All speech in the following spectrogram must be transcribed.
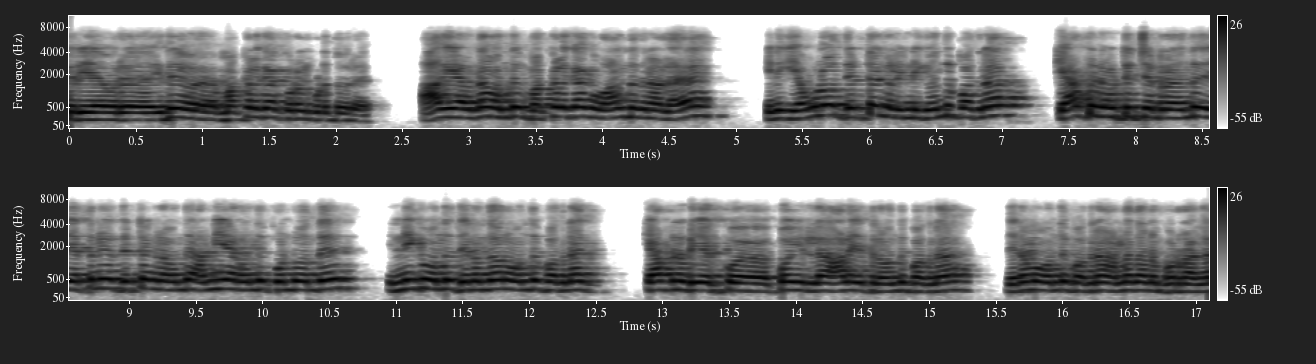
பெரிய ஒரு இது மக்களுக்காக குரல் கொடுத்தவர். ஆகையால் தான் வந்து மக்களுக்காக வாழ்ந்ததுனால இன்னைக்கு எவ்வளவு திட்டங்கள் இன்னைக்கு வந்து பாத்தீங்கன்னா கேப்டன் விட்டு சென்ற வந்து எத்தனையோ திட்டங்களை வந்து அந்நியார் வந்து கொண்டு வந்து இன்னைக்கும் வந்து தினந்தோறும் வந்து பாத்தீங்கன்னா கேப்டனுடைய கோயில்ல ஆலயத்துல வந்து பாத்தீங்கன்னா தினமும் வந்து பாத்தீங்கன்னா அன்னதானம் போடுறாங்க.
